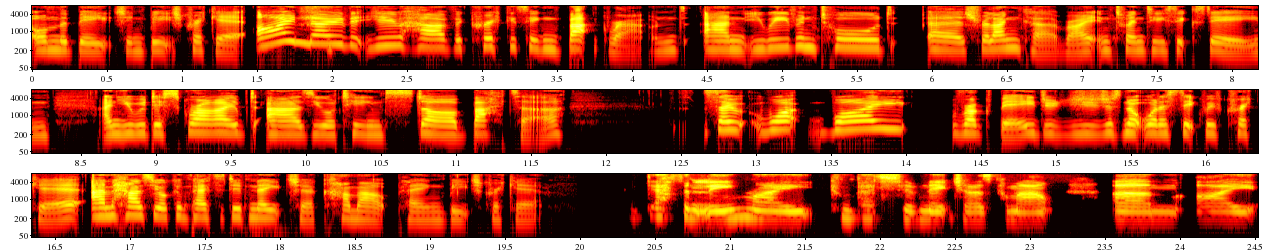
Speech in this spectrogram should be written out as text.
on the beach in beach cricket. I know that you have a cricketing background, and you even toured uh, Sri Lanka, right, in 2016, and you were described as your team's star batter. So what? Why rugby? Do you just not want to stick with cricket? And has your competitive nature come out playing beach cricket? Definitely, my competitive nature has come out. Um, I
